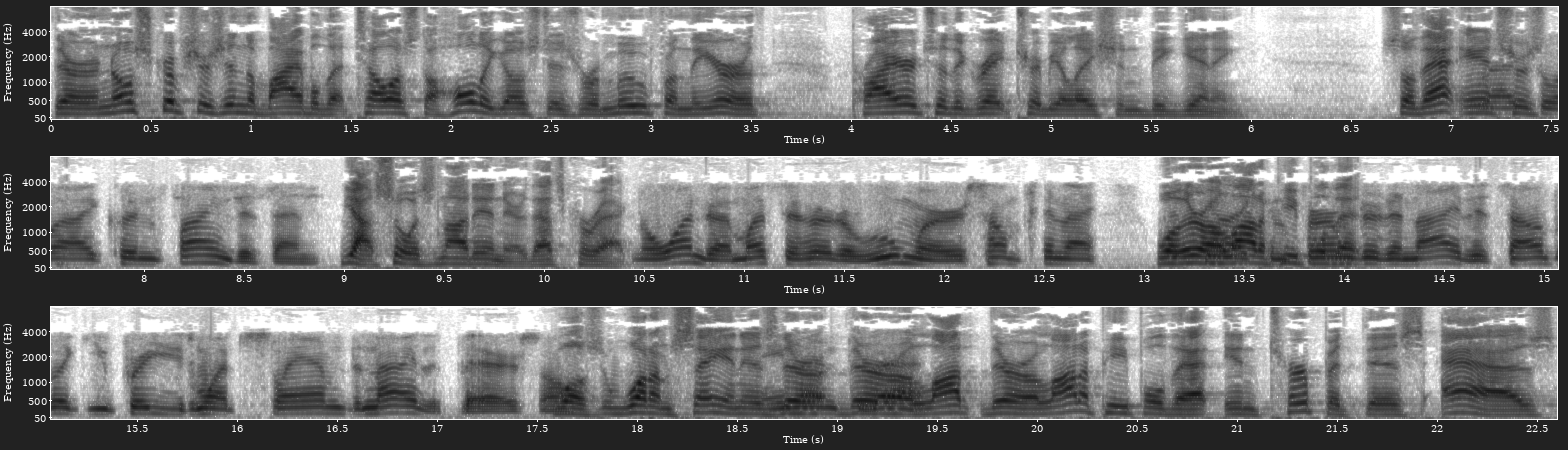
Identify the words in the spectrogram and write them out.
There are no scriptures in the Bible that tell us the Holy Ghost is removed from the earth prior to the Great Tribulation beginning. So that answers. That's why I couldn't find it then. Yeah, so it's not in there. That's correct. No wonder. I must have heard a rumor or something. I well, there are a lot of people that or denied it. Sounds like you pretty much slammed denied it there. So Well, so what I'm saying is there Amen to there are a lot there are a lot of people that interpret this as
